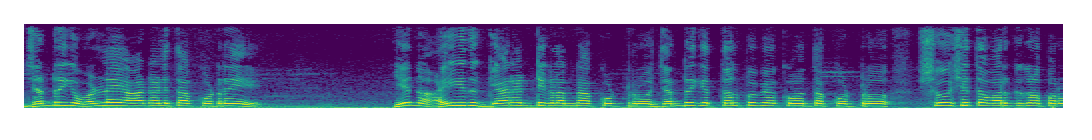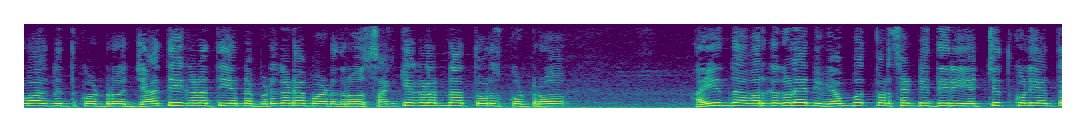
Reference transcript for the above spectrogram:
ಜನರಿಗೆ ಒಳ್ಳೆಯ ಆಡಳಿತ ಕೊಡ್ರಿ. ಏನು ಐದು ಗ್ಯಾರಂಟಿಗಳನ್ನು ಕೊಟ್ಟರು ಜನರಿಗೆ ತಲುಪಬೇಕು ಅಂತ ಕೊಟ್ಟರು ಶೋಷಿತ ವರ್ಗಗಳ ಪರವಾಗಿ ನಿಂತ್ಕೊಂಡ್ರು, ಜಾತಿ ಗಣತಿಯನ್ನು ಬಿಡುಗಡೆ ಮಾಡಿದ್ರು, ಸಂಖ್ಯೆಗಳನ್ನು ತೋರಿಸ್ಕೊಟ್ರು. ಐಂದ ವರ್ಗಗಳೇ ನೀವು ಎಂಬತ್ತು ಪರ್ಸೆಂಟ್ ಇದ್ದೀರಿ, ಎಚ್ಚೆತ್ಕೊಳ್ಳಿ ಅಂತ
